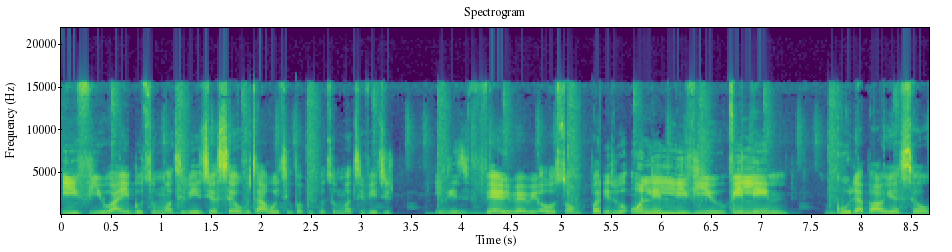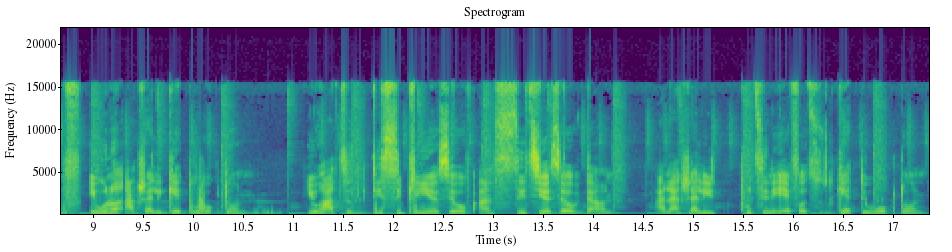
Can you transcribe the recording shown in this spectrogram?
if you are able to motivate yourself without waiting for people to motivate you. It is very, very awesome, but it will only leave you feeling good about yourself. It will not actually get the work done. You have to discipline yourself and sit yourself down and actually put in the effort to get the work done.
